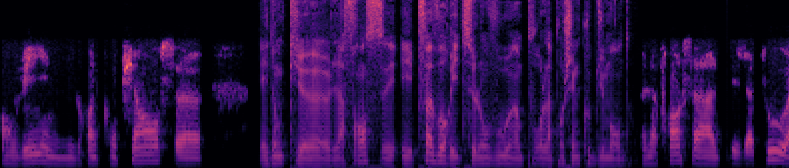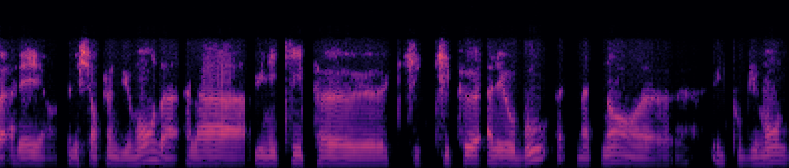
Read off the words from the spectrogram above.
envie, une grande confiance. Euh. Et donc euh, la France est, favorite selon vous hein, pour la prochaine Coupe du Monde. La France a déjà tout. Elle est, elle est championne du monde. Elle a une équipe qui, qui, peut aller au bout. Maintenant, une Coupe du Monde,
